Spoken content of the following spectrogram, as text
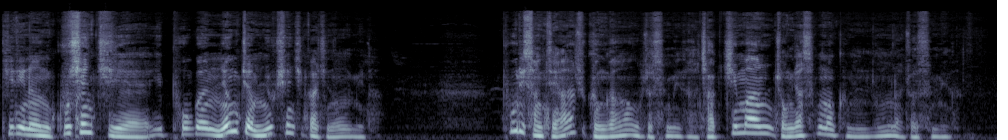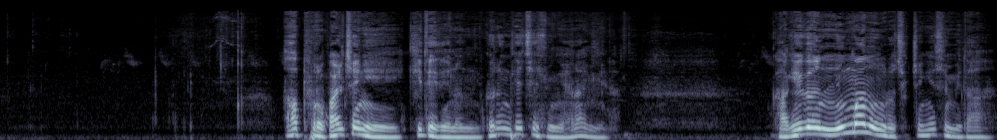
길이는 9cm에 잎 폭은 0.6cm까지 나옵니다. 뿌리 상태 아주 건강하고 좋습니다. 작지만 종자성만큼 너무나 좋습니다. 앞으로 발전이 기대되는 그런 개체 중에 하나입니다. 가격은 6만원으로 측정했습니다.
